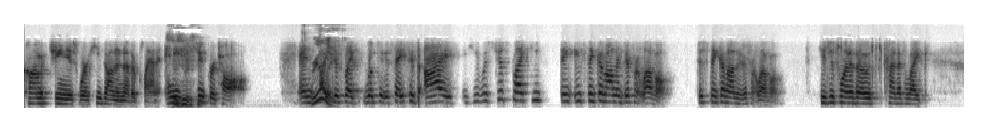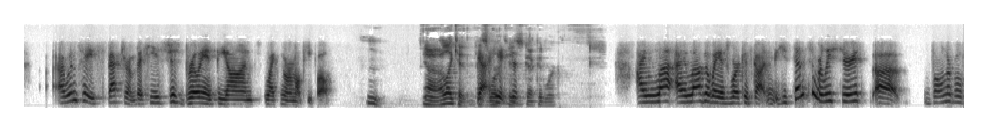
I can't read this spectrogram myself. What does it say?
comic genius where he's on another planet and he's super tall. And Really? I just like looked at his face, his eyes. He was just like he's think, he's thinking on a different level, just thinking on a different level. He's just one of those kind of like I wouldn't say spectrum, but he's just brilliant beyond like normal people. Hmm. Yeah, I like it. His Yeah, he work. He's just- got good work. I love I love the way his work has gotten. He's done some really serious, uh, vulnerable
